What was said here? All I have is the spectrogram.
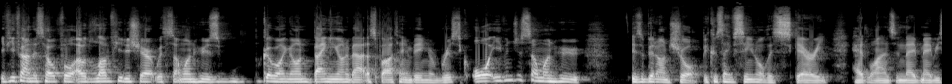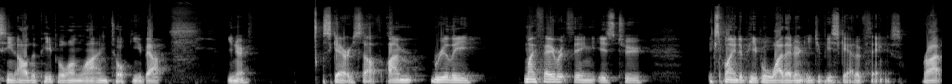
if you found this helpful, I would love for you to share it with someone who's going on banging on about aspartame being a risk, or even just someone who is a bit unsure because they've seen all these scary headlines and they've maybe seen other people online talking about you know, scary stuff. I'm really, my favorite thing is to explain to people why they don't need to be scared of things, right?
